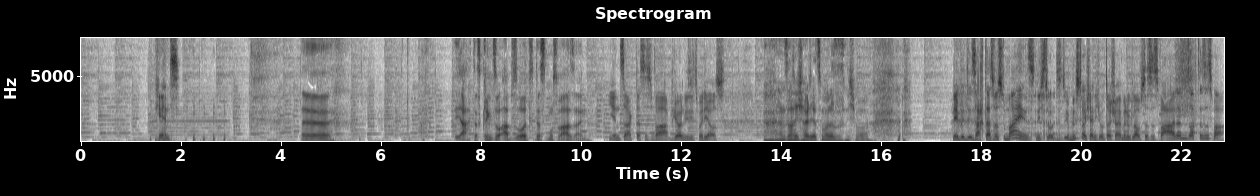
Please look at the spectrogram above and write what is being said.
Jens, Äh, ja, das klingt so absurd, das muss wahr sein. Jens sagt, das ist wahr. Björn, wie sieht's bei dir aus? Dann sage ich halt jetzt mal, dass es nicht war. Nee, sag das, was du meinst. Nicht so, ihr müsst euch ja nicht unterscheiden. Wenn du glaubst, dass es wahr, dann sag, dass es wahr.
